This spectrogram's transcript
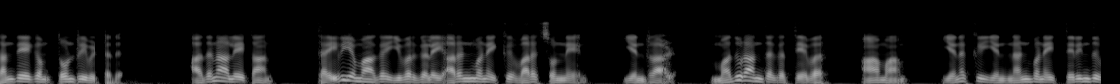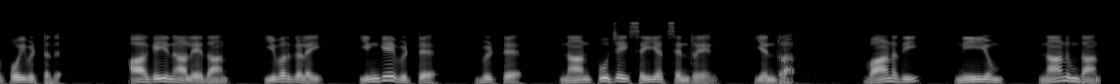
சந்தேகம் தோன்றிவிட்டது. அதனாலே தான் தைரியமாக இவர்களை அரண்மனைக்கு வரச் சொன்னேன் என்றாள் மதுராந்தகத்தேவர். ஆமாம் எனக்கு என் நண்பனை தெரிந்து போய்விட்டது. ஆகையினாலேதான் இவர்களை இங்கே விட்டு விட்டு நான் பூஜை செய்ய சென்றேன் என்றார். வானதி நீயும் நானும் தான்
